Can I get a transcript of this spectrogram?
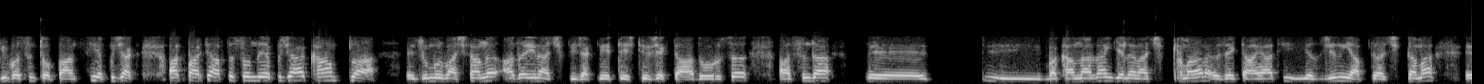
bir basın toplantısı yapacak. AK Parti hafta sonunda yapacağı kampla e, Cumhurbaşkanlığı adayını açıklayacak, netleştirecek daha doğrusu. Aslında e, bakanlardan gelen açıklamalar özellikle Hayati Yazıcı'nın yaptığı açıklama e,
